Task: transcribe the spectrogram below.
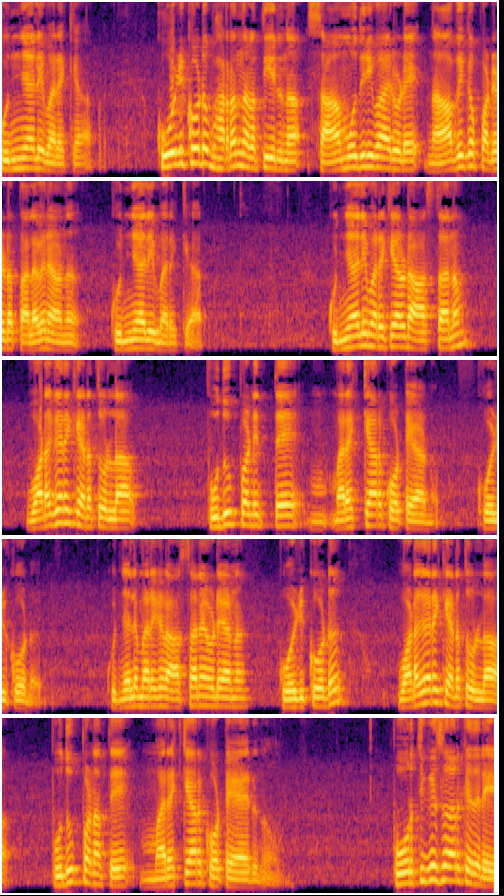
കുഞ്ഞാലി മരക്കാർ കോഴിക്കോട് ഭരണം നടത്തിയിരുന്ന സാമൂതിരിമാരുടെ നാവിക നാവികപ്പടയുടെ തലവനാണ് കുഞ്ഞാലി മരക്കാർ. കുഞ്ഞാലി മരക്കാരുടെ ആസ്ഥാനം വടകരയ്ക്കടുത്തുള്ള പുതുപ്പണിത്തെ മരക്കാർ കോട്ടയാണ് കോഴിക്കോട്. കുഞ്ഞാലി മരക്കാർ ആസ്ഥാനം എവിടെയാണ്? കോഴിക്കോട് വടകരയ്ക്കടുത്തുള്ള പുതുപ്പണത്തെ മരക്കാർ കോട്ടയായിരുന്നു. പോർച്ചുഗീസുകാർക്കെതിരെ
